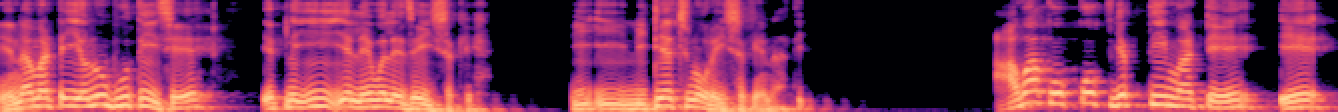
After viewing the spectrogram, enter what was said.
એના માટે એ અનુભૂતિ છે, એટલે એ એ લેવલે જઈ શકે. એ ડિટેચ નો રહી શકે એનાથી. આવા કોક કોક વ્યક્તિ માટે એ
